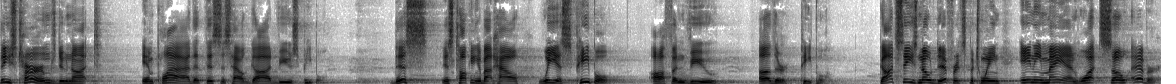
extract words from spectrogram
these terms do not imply that this is how God views people. This is talking about how we as people often view other people. God sees no difference between any man whatsoever.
